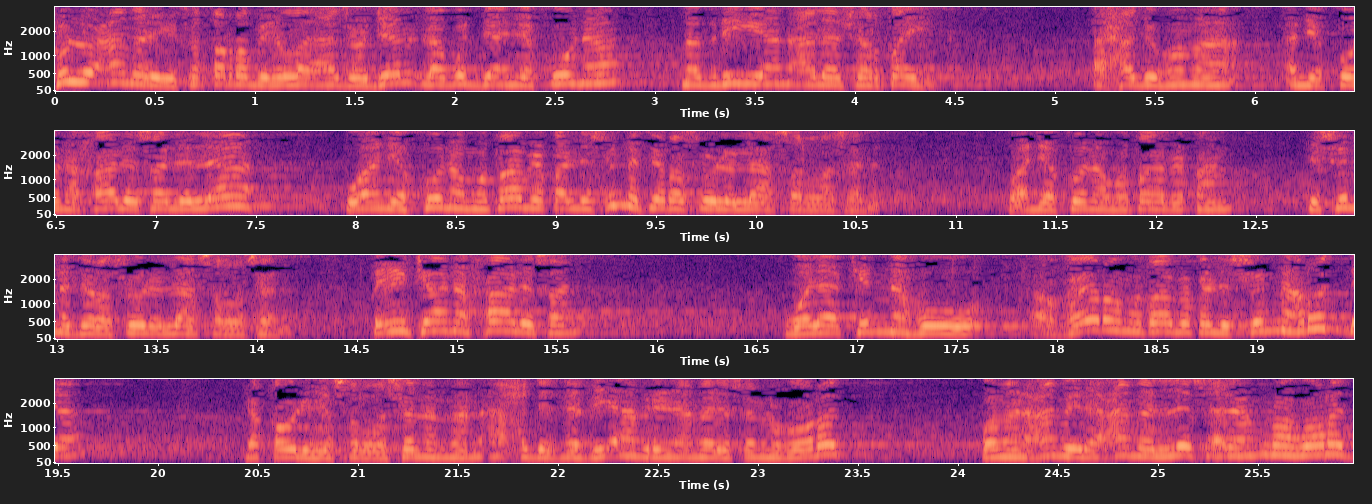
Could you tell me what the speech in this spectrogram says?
كل عمل يتقرب به الله عز وجل لابد أن يكون مبنيا على شرطين. أحدهما أن يكون خالصا لله وأن يكون مطابقا لسنة رسول الله صلى الله عليه وسلم. وأن يكون مطابقا لسنة رسول الله صلى الله عليه وسلم. فإن كان خالصا ولكنه غير مطابق للسنة رد كقوله صلى الله عليه وسلم من أحدث في أمرنا ما ليس منه رد ومن عمل عمل ليس أمره فهو رد.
